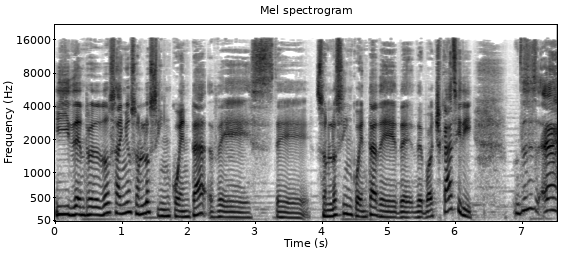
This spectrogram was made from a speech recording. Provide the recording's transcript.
y dentro de dos años son los 50 de este, son los 50 de, de, de Butch Cassidy. Entonces, ah,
